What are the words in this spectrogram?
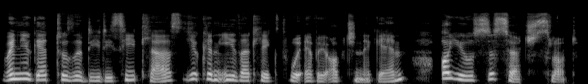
When you get to the DDC class, you can either click through every option again or use the search slot.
